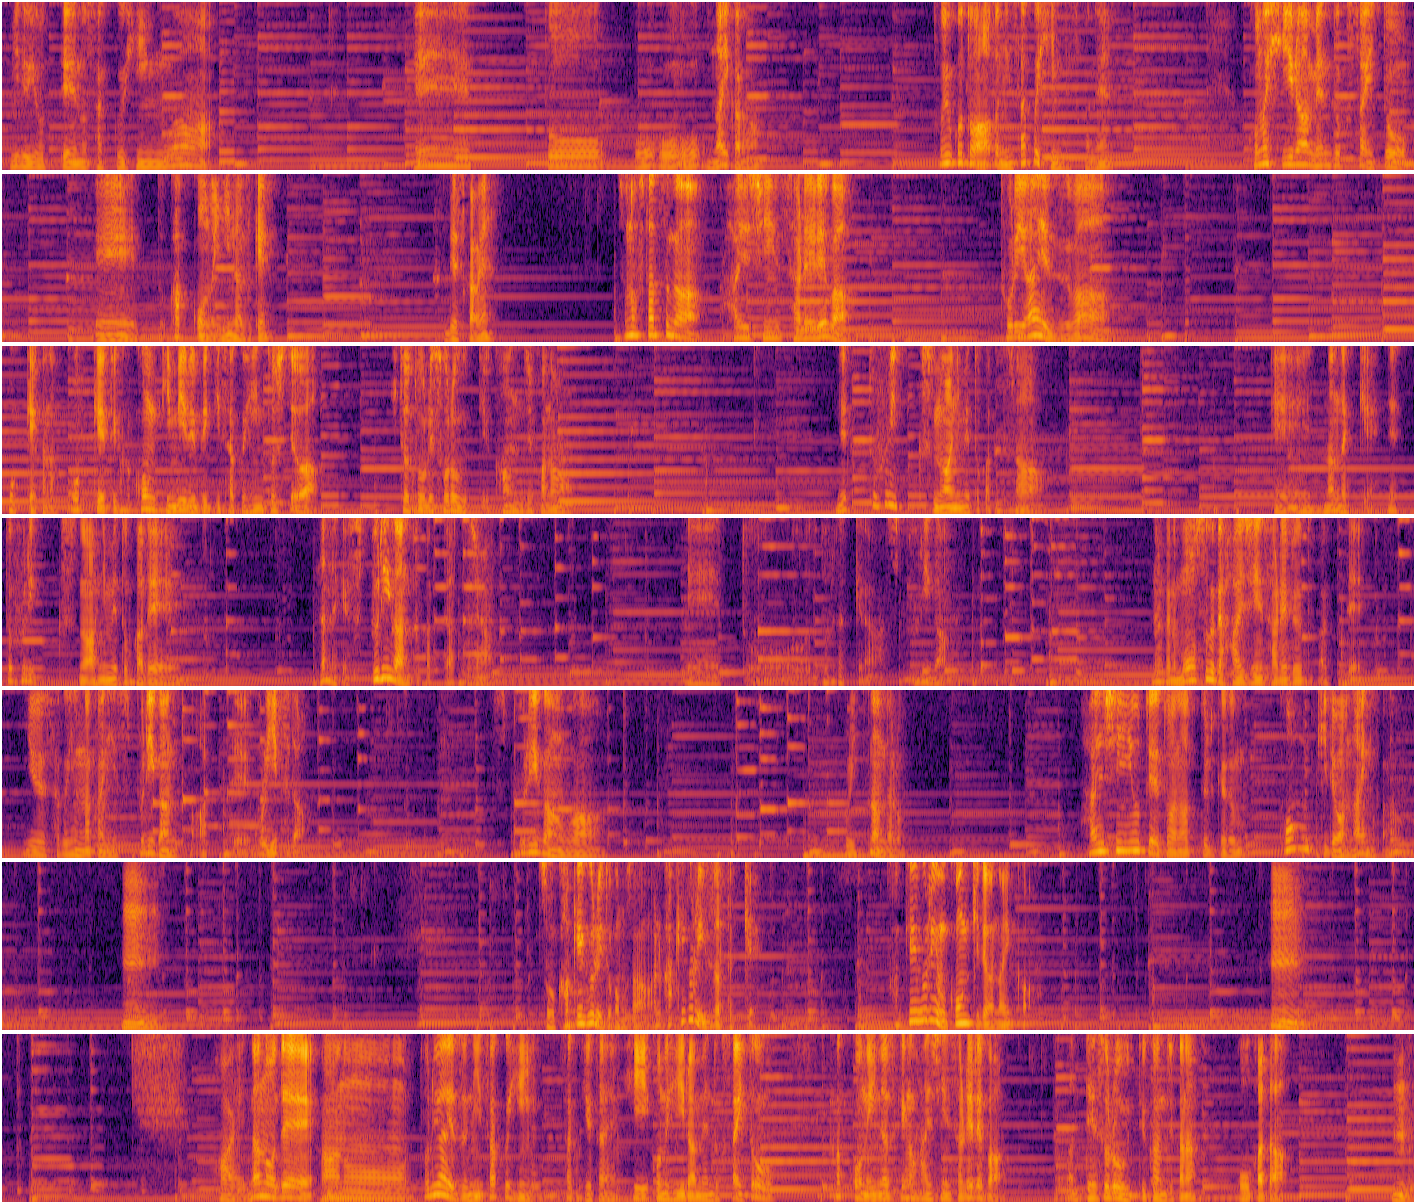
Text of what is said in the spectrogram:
見る予定の作品は、えー、と、お、お、お、ないかな？ということは、あと2作品ですかね。このヒーラーめんどくさいと、えー、と、格好の言い名付けですかね。その2つが配信されれば、とりあえずは、OK かな。OK というか、今期見るべき作品としては、一通り揃うっていう感じかな。ネットフリックスのアニメとかってさ、えー、なんだっけ、ネットフリックスのアニメとかで、なんだっけ、スプリガンとかってあったじゃん。スプリガン。なんかね、もうすぐで配信されるとかっていう作品の中にスプリガンとかあって、これいつだ？スプリガンは、これいつなんだろう？配信予定とはなってるけど、今期ではないのかな？うん。そう、掛け狂いとかもさ、あれ掛け狂いいつだったっけ？掛け狂いも今期ではないか。うん。はい。なので、あのー、とりあえず2作品、さっき言ったね、このヒーラーめんどくさいと、過去の稲付けが配信されれば、まあ、出揃うっていう感じかな。大方。うん。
